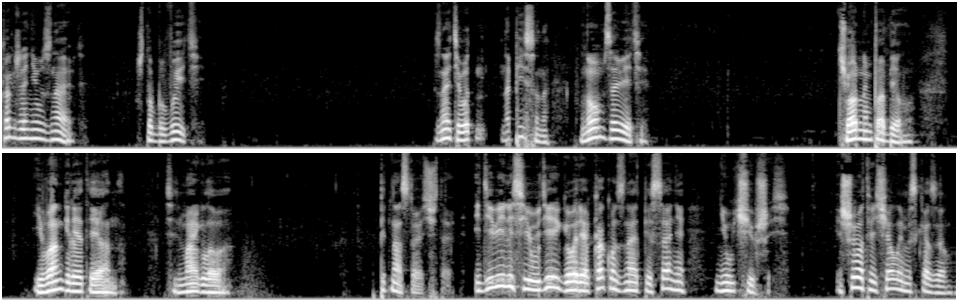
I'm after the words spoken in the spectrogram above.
Как же они узнают, чтобы выйти Знаете, вот написано в Новом Завете, черным по белому. Евангелие от Иоанна, 7 глава. 15 я читаю. «И дивились иудеи, говоря, как он знает Писание, не учившись. Ишуа отвечал им и сказал,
